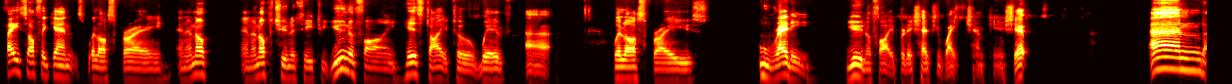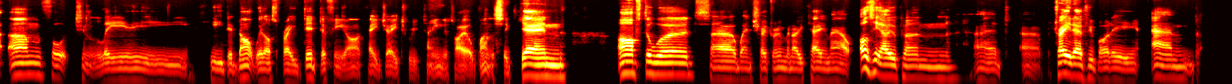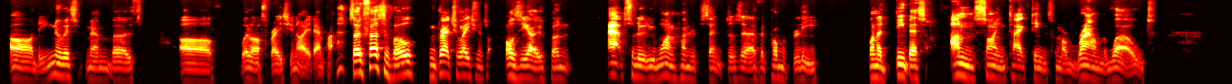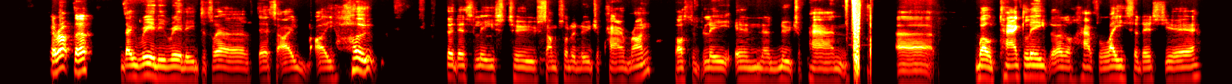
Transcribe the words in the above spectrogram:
face off against Will Ospreay in an op- in an opportunity to unify his title with uh, Will Ospreay's already unified British Heavyweight Championship. And unfortunately, he did not. Will Ospreay did defeat RKJ to retain the title once again. Afterwards, uh, when Shota came out, Aussie Open had uh, betrayed everybody and are the newest members of Will Ospreay's United Empire. So, first of all, congratulations, Aussie Open absolutely 100% deserve it. Probably one of the best unsigned tag teams from around the world. They're up there. They really, really deserve this. I I hope that this leads to some sort of New Japan run, possibly in the New Japan uh, World Tag League that they'll have later this year.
